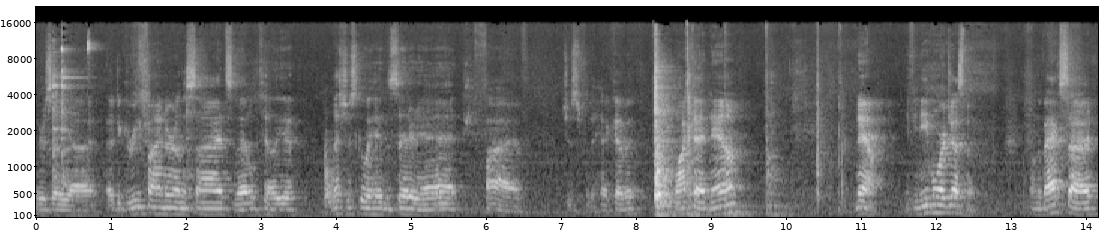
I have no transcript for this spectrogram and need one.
There's a, uh, a degree finder on the side, so that'll tell you. Let's just go ahead and set it at five, just for the heck of it. Lock that down. Now, if you need more adjustment, on the back side,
